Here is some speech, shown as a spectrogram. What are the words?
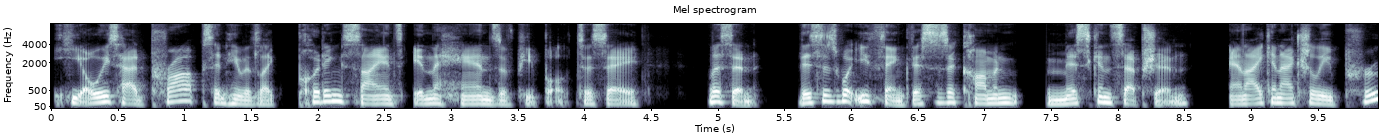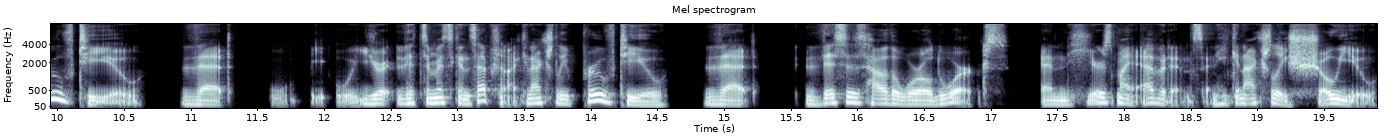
he always had props and he was like putting science in the hands of people to say listen this is what you think. This is a common misconception. And i can actually prove to you that you're it's a misconception. I can actually prove to you that this is how the world works. And here's my evidence. And he can actually show you.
